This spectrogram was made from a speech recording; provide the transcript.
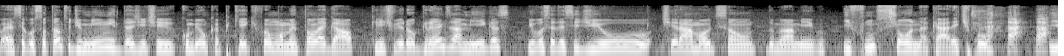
eh, você gostou tanto de mim e da gente comer um cupcake, foi um momento tão legal que a gente virou grandes amigas e você decidiu tirar a maldição do meu amigo. E funciona, cara. E tipo. e,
